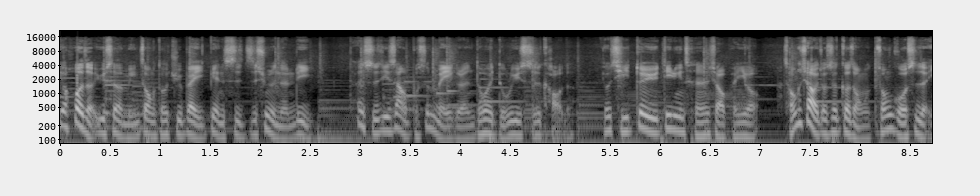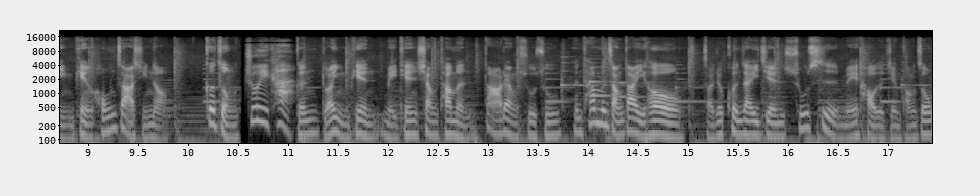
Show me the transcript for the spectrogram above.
又或者预设民众都具备辨识资讯的能力，但实际上不是每个人都会独立思考的。尤其对于低龄层的小朋友，从小就是各种中国式的影片轰炸洗脑，各种注意看跟短影片每天向他们大量输出。等他们长大以后，早就困在一间舒适美好的茧房中，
